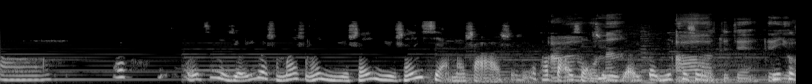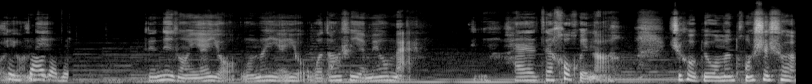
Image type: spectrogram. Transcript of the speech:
哦，哎，我记得有一个什么什么女神女神险嘛，啥是他保险是有一个一次性，对对对，一次性交的那，对那种也有，我们也有，我当时也没有买，还在后悔呢。之后给我们同事说，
